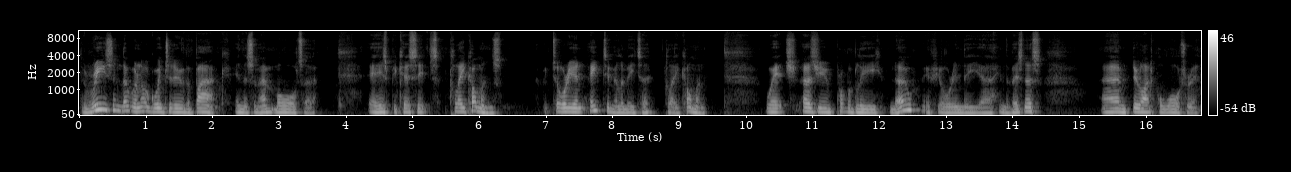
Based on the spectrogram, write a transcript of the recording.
The reason that we're not going to do the back in the cement mortar is because it's clay commons, a Victorian 80mm clay common, which, as you probably know, if you're in the uh, in the business, um, do like to pour water in.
